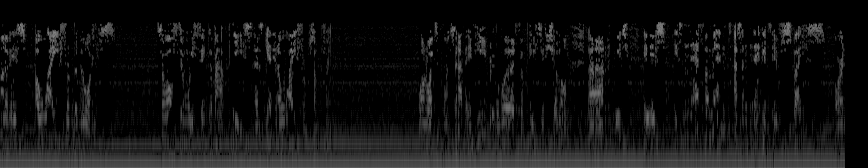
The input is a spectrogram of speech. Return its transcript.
kind of is away from the noise. So often we think about peace as getting away from something. One writer points out that in Hebrew the word for peace is shalom, um, which is is never meant as a negative space or a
